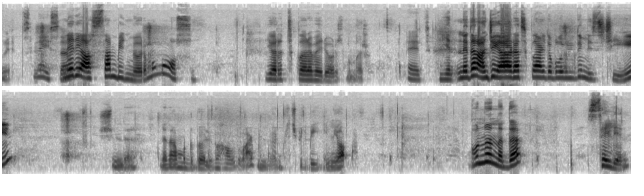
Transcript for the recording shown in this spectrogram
Evet. Neyse. Nereye assam bilmiyorum ama olsun. Yaratıklara veriyoruz bunları. Evet. Neden anca yaratıklarda bulabildiğimiz için. Şimdi neden burada böyle bir havlu var bilmiyorum. Hiçbir bilgim yok. Bunun adı Selin.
